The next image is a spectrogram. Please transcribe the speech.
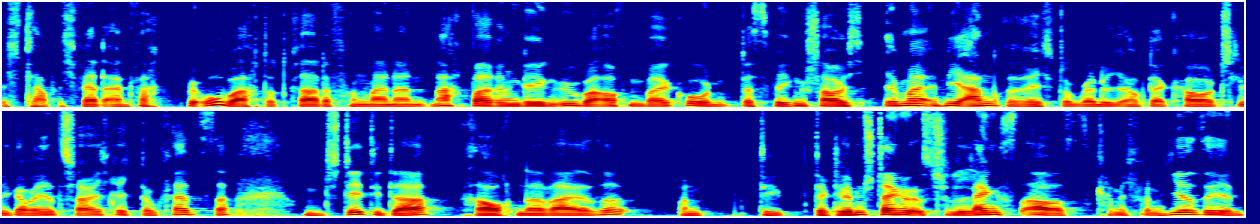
ich glaube, ich werde einfach beobachtet, gerade von meiner Nachbarin gegenüber auf dem Balkon. Deswegen schaue ich immer in die andere Richtung, wenn ich auf der Couch liege. Aber jetzt schaue ich Richtung Fenster und steht die da, rauchenderweise. Und die, der Glimmstängel ist schon längst aus. Das kann ich von hier sehen.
